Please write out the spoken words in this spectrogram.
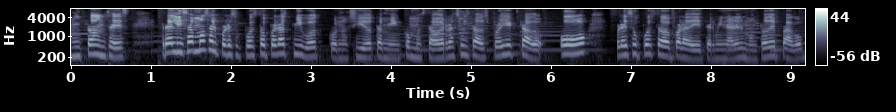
Entonces, realizamos el presupuesto operativo, conocido también como estado de resultados proyectado o presupuestado para determinar el monto de pago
